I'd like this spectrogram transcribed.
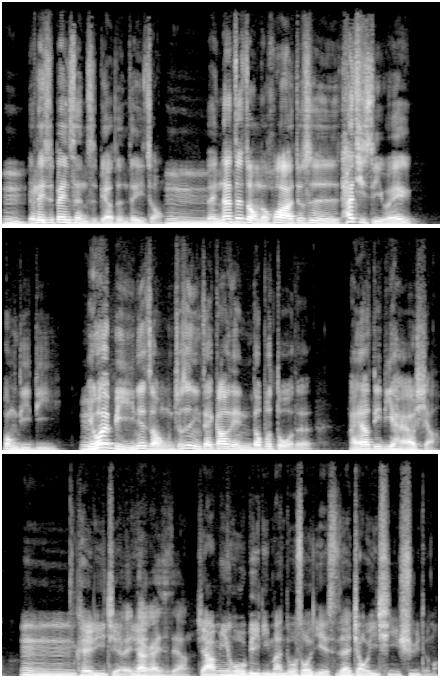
嗯，有类似 Benson 指标的这一种，嗯，对，那这种的话就是它其实也会碰滴滴，也会比那种就是你在高点你都不躲的还要滴滴还要小，嗯嗯嗯，可以理解，对，大概是这样。加密货币里蛮多时候也是在交易情绪的嘛，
